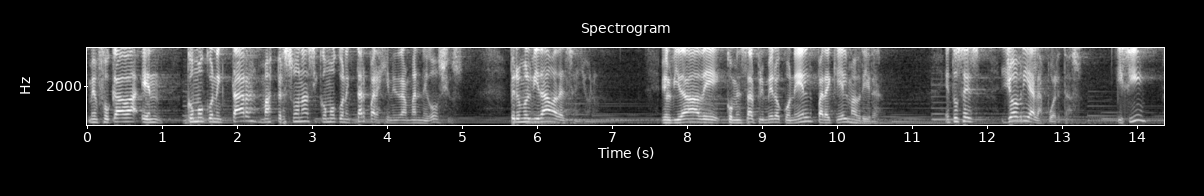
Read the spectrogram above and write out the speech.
me enfocaba en cómo conectar más personas y cómo conectar para generar más negocios. Pero me olvidaba del Señor. Me olvidaba de comenzar primero con Él para que Él me abriera. Entonces yo abría las puertas. Y sí,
